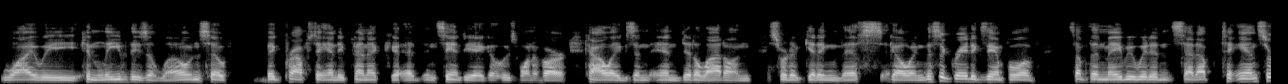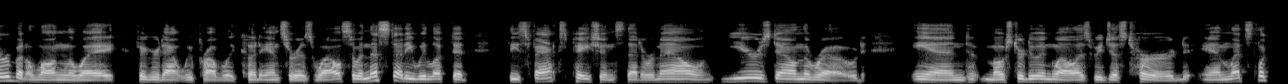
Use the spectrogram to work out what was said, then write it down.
why we can leave these alone. So big props to Andy Pennock at, uh, in San Diego, who's one of our colleagues and, and did a lot on sort of getting this going. This is a great example of something maybe we didn't set up to answer, but along the way figured out we probably could answer as well. So in this study, we looked at these FACTS patients that are now years down the road, and most are doing well, as we just heard. And let's look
